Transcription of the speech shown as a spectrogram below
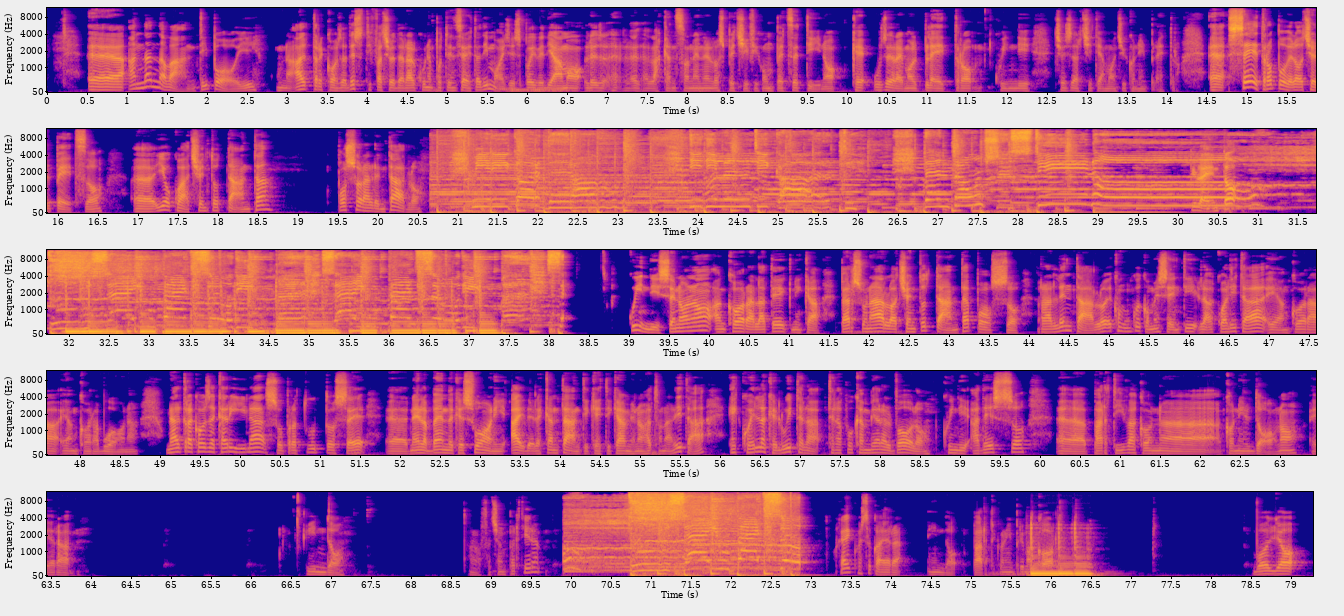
Eh, andando avanti poi altre cose, adesso ti faccio vedere alcune potenzialità di Moises, poi vediamo le, le, la canzone nello specifico, un pezzettino che useremo il plettro, quindi ci esercitiamo oggi con il plettro. Eh, se è troppo veloce il pezzo, eh, io qua a 180 posso rallentarlo. Mi ricorderò di dimenticarti dentro un cestino. Quindi se non ho ancora la tecnica per suonarlo a 180 posso rallentarlo e comunque come senti la qualità è ancora, è ancora buona. Un'altra cosa carina, soprattutto se eh, nella band che suoni hai delle cantanti che ti cambiano la tonalità, è quella che lui te la, te la può cambiare al volo. Quindi adesso eh, partiva con, uh, con il Do, no? Era in Do allora, facciamo partire. Ok, questo qua era in Do, parte con il primo accordo. Voglio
